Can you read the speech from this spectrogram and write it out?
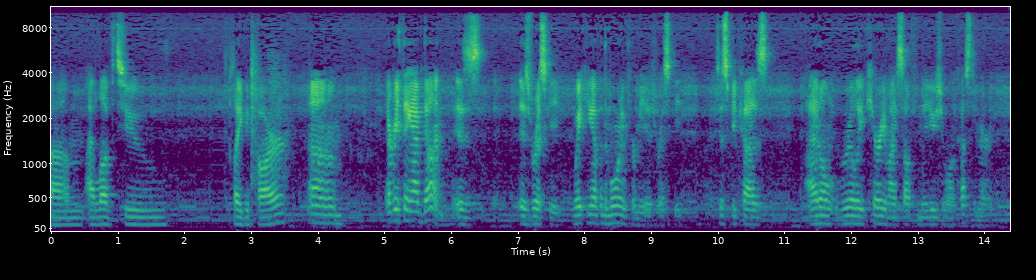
Um, I love to play guitar. Um, everything I've done is is risky. Waking up in the morning for me is risky, just because I don't really carry myself in the usual and customary.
